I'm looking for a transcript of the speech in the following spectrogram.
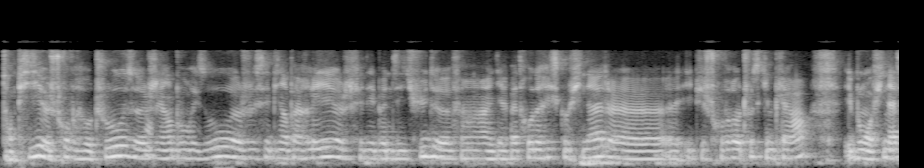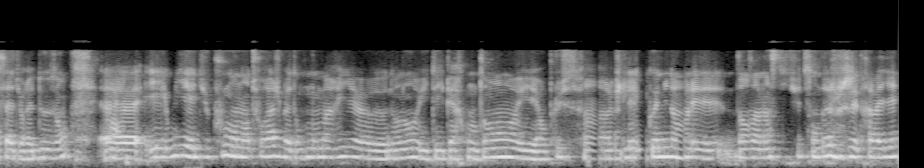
tant pis, je trouverai autre chose, j'ai un bon réseau, je sais bien parler, je fais des bonnes études, enfin, il n'y a pas trop de risques au final, euh, et puis je trouverai autre chose qui me plaira. Et bon, au final, ça a duré deux ans. Euh, et oui, et du coup, mon entourage, bah, donc mon mari, euh, non, non, il était hyper content, et en plus, je l'ai connu dans, les, dans un institut de sondage où j'ai travaillé,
